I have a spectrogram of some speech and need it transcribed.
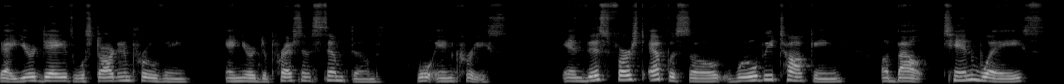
that your days will start improving and your depression symptoms will increase. In this first episode, we'll be talking about 10 ways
